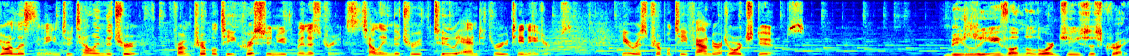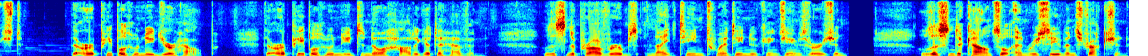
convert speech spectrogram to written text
You're listening to Telling the Truth from Triple T Christian Youth Ministries, telling the truth to and through teenagers. Here is Triple T founder George Dooms. Believe on the Lord Jesus Christ. There are people who need your help. There are people who need to know how to get to heaven. Listen to Proverbs 19:20, New King James Version. Listen to counsel and receive instruction,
